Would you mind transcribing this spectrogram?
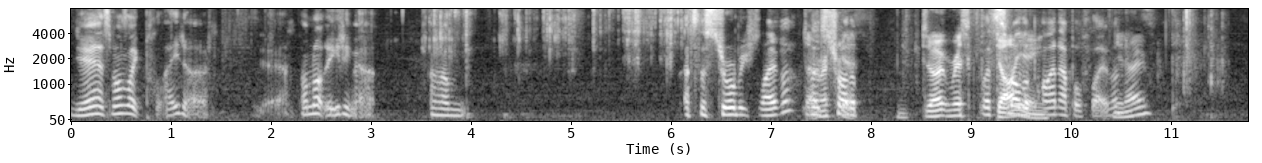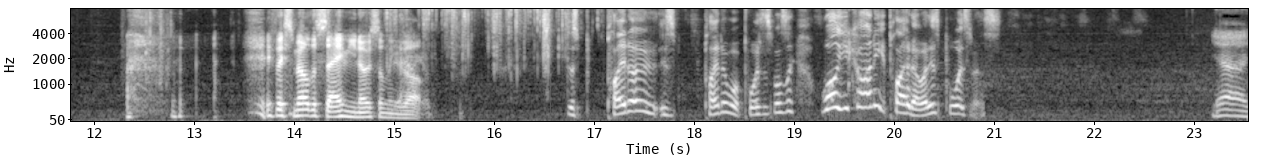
Yeah, it smells like Play-Doh. Yeah, I'm not eating that. Um, that's the strawberry flavor. Don't let's try it. the Don't risk let's smell the pineapple flavor. You know. if they smell the same, you know something's Yeah, up. Does Play-Doh is Play-Doh what poison smells like? Well, you can't eat Play-Doh. It is poisonous. Yeah,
